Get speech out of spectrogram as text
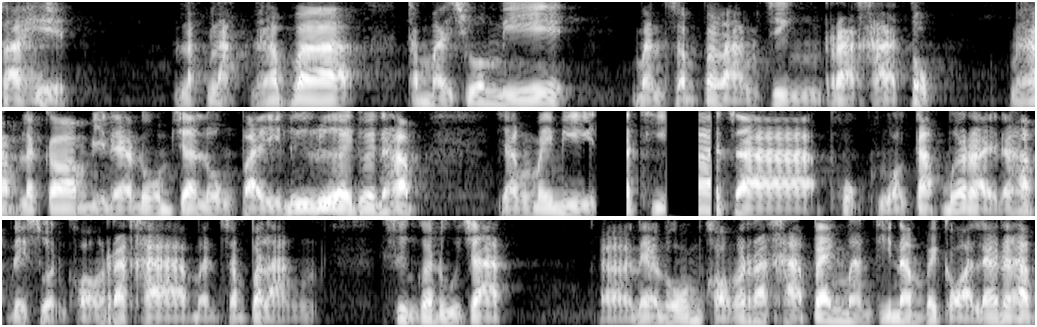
สาเหตุหลักๆนะครับว่าทำไมช่วงนี้มันสำปะหลังจึงราคาตกนะครับ แล้วก็มีแนวโน้มจะลงไปเรื่อยๆ ด้วยนะครับ ยังไม่มี ท่าทีว่าจะผกหัวกลับเมื่อไหร่นะครับ ในส่วนของราคามันสำปะหลัง ซึ่งก็ดูจากแนวโน้มของราคาแป้งมันที่นำไปก่อนแล้วนะครับ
